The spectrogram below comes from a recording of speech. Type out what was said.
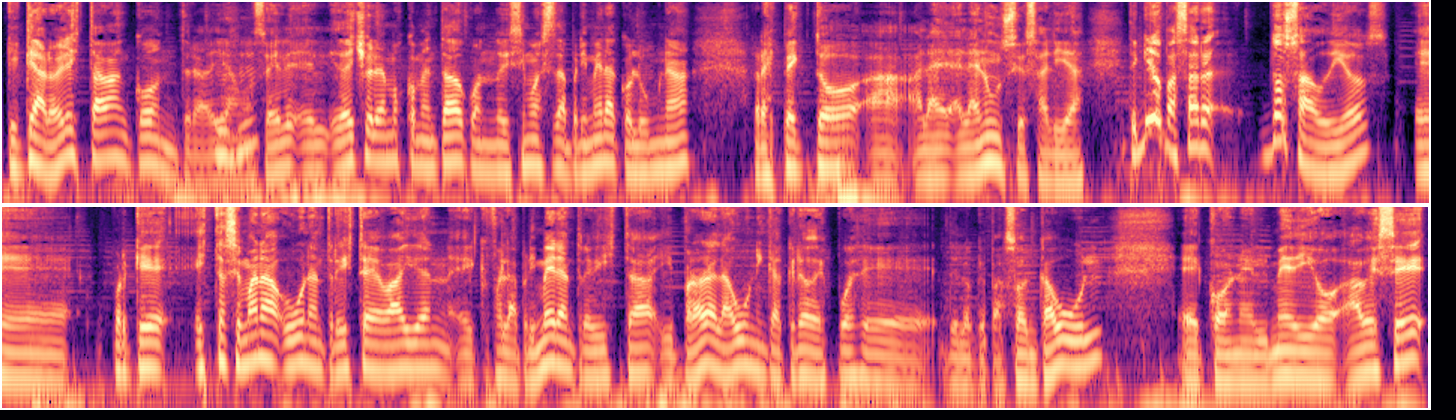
que claro, él estaba en contra, digamos. Él- él- de hecho, lo hemos comentado cuando hicimos esa primera columna respecto a- a la- al anuncio de salida. Te quiero pasar dos audios, eh, porque esta semana hubo una entrevista de Biden, eh, que fue la primera entrevista, y por ahora la única, creo, después de, de lo que pasó en Kabul, eh, con el medio ABC,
